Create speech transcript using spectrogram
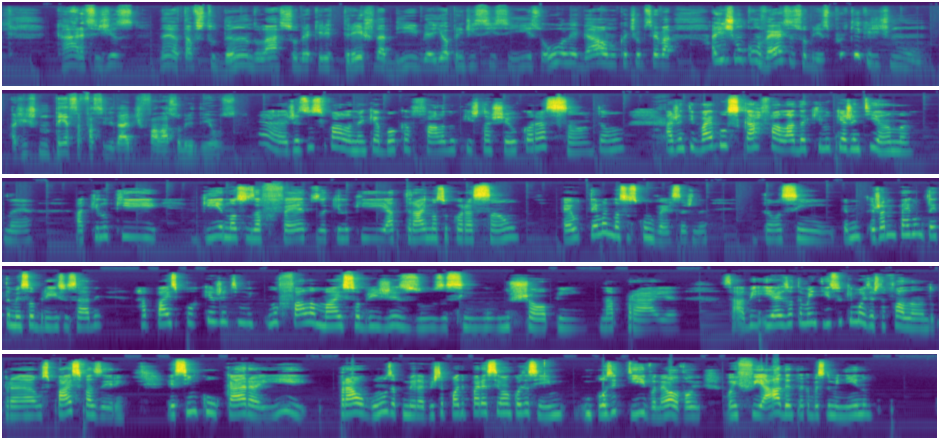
cara, esses dias né, eu estava estudando lá sobre aquele trecho da Bíblia e eu aprendi isso, isso e isso. Oh, legal, nunca tinha observado. A gente não conversa sobre isso. Por que, que a, gente não, a gente não tem essa facilidade de falar sobre Deus? É, Jesus fala, né, que a boca fala do que está cheio o coração. Então, é. a gente vai buscar falar daquilo que a gente ama, né? Aquilo que guia nossos afetos, aquilo que atrai nosso coração, é o tema de nossas conversas, né? Então, assim, eu, eu já me perguntei também sobre isso, sabe? Rapaz, por que a gente não fala mais sobre Jesus, assim, no, shopping, na praia, sabe? E é exatamente isso que Moisés está falando, para os pais fazerem. Esse inculcar aí, para alguns, à primeira vista, pode parecer uma coisa assim, impositiva, né? Ó, vou, vou enfiar dentro da cabeça do menino.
